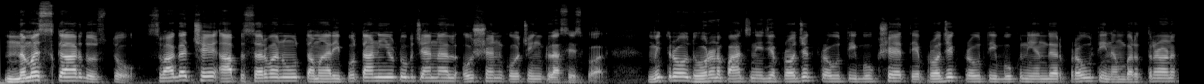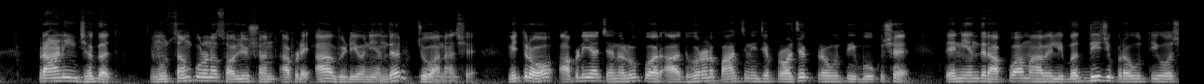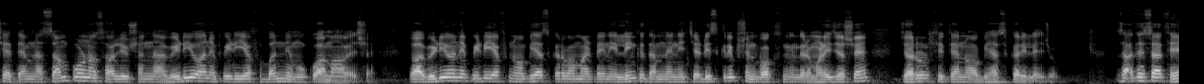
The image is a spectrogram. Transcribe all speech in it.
નમસ્કાર દોસ્તો, સ્વાગત છે આપ સર્વનું તમારી પોતાની YouTube channel ocean coaching classes પર. મિત્રો, ધોરણ પાંચની જે પ્રોજેક્ટ પ્રવૃત્તિ બુક છે તે પ્રોજેક્ટ પ્રવૃત્તિ બુકની અંદર પ્રવૃત્તિ નંબર ત્રણ, પ્રાણી જગતનું સંપૂર્ણ સોલ્યુશન આપણે આ વિડીયોની અંદર જોવાના છે. મિત્રો, આપણી આ ચેનલ ઉપર આ ધોરણ પાંચની જે પ્રોજેક્ટ પ્રવૃત્તિ બુક છે, તેની અંદર આપવામાં આવેલી બધી જ પ્રવૃત્તિઓ છે, તેમના સંપૂર્ણ સોલ્યુશનના વીડિયો અને પીડીએફ બંને મૂકવામાં આવે છે. તો આ વીડિયો અને પીડીએફનો અભ્યાસ કરવા માટેની લિંક તમને નીચે ડિસ્ક્રિપ્શન બોક્સની અંદર મળી જશે. જરૂરથી તેનો અભ્યાસ કરી લેજો. સાથે સાથે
